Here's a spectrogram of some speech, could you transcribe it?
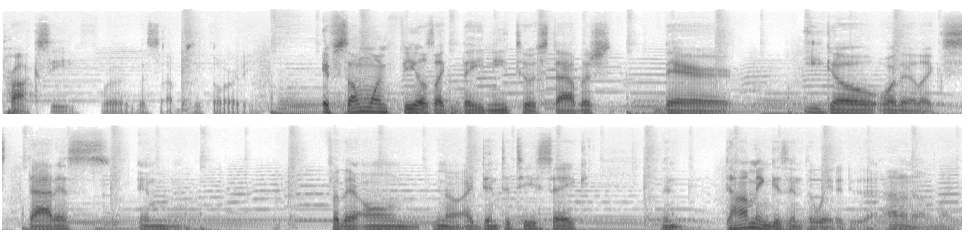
proxy for the sub's authority. If someone feels like they need to establish their ego or their like status in for their own, you know, identity's sake, then doming isn't the way to do that. I don't know, like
